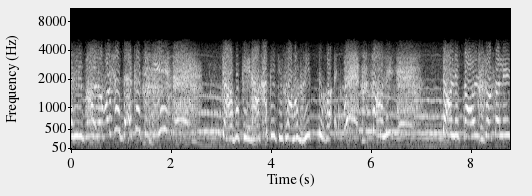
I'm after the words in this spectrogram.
সত্যিকারের ভালোবাসা দেখাতে গিয়ে চাবুকের আঘাতে যদি আমার মৃত্যু হয়, তাহলে তাহলে কাল সকালে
